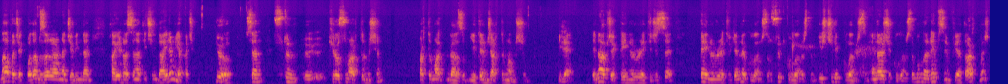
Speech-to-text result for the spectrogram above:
Ne yapacak bu adam? Zararına cebinden hayır hasenat için daire mi yapacak? Yok. Sen sütün kilosunu arttırmışsın. Arttırmak lazım. Yeterince arttırmamışsın bile. E ne yapacak peynir üreticisi? Peynir üretirken ne kullanırsın? Süt kullanırsın, işçilik kullanırsın, enerji kullanırsın. Bunların hepsinin fiyatı artmış.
